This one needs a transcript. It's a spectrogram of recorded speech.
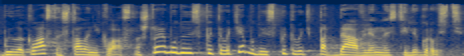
было классно, стало не классно. Что я буду испытывать? Я буду испытывать подавленность радость или грусть.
